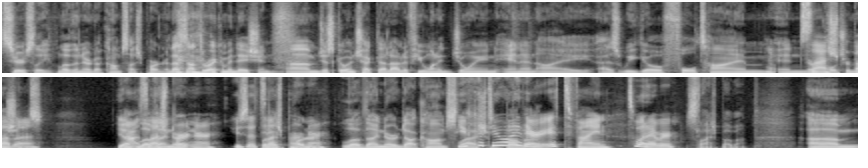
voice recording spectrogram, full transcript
seriously, lovethynerd.com slash partner. That's not the recommendation. Um, just go and check that out if you want to join Anna and I as we go full time in nerd Slash culture Bubba. missions. Yeah, Not Love slash Thy Nerd- partner. You said What, slash partner. Lovethynerd.com You slash could do Bubba. either. It's fine. It's whatever. slash Bubba. Um,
